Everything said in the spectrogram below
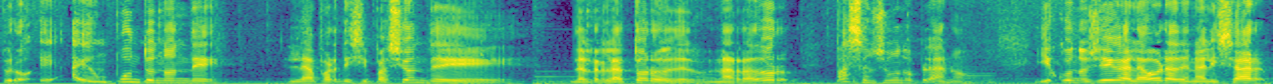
Pero eh, hay un punto en donde la participación de, del relator o del narrador pasa en segundo plano. Y es cuando llega la hora de analizar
